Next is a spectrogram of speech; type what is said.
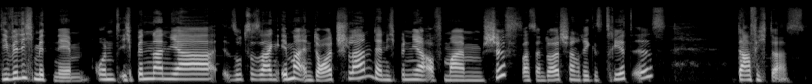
Die will ich mitnehmen. Und ich bin dann ja sozusagen immer in Deutschland, denn ich bin ja auf meinem Schiff, was in Deutschland registriert ist. Darf ich das?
